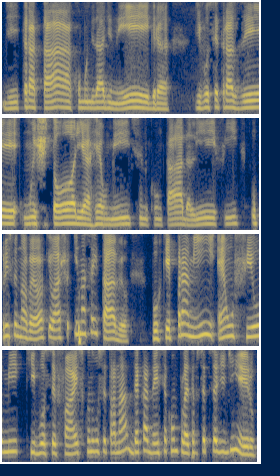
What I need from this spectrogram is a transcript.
de tratar a comunidade negra, de você trazer uma história realmente sendo contada ali, enfim. O Príncipe de Nova York eu acho inaceitável, porque para mim é um filme que você faz quando você está na decadência completa, você precisa de dinheiro.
